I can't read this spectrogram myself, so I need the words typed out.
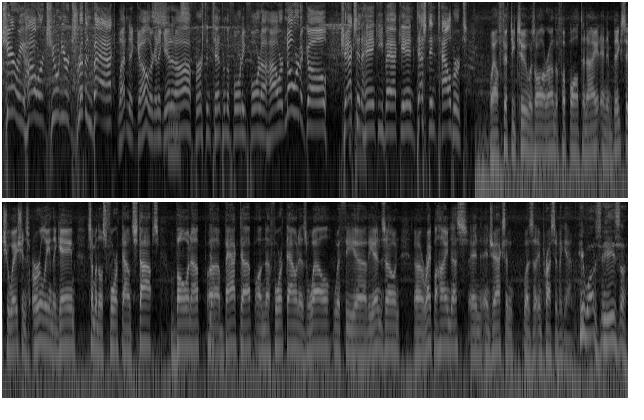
Jerry Howard Jr. driven back, letting it go. They're going to get it off. First and 10 from the 44 to Howard. Nowhere to go. Jackson Hankey back in. Destin Talbert well, 52 was all around the football tonight, and in big situations early in the game, some of those fourth down stops, Bowen up, yep. uh, backed up on the fourth down as well with the uh, the end zone uh, right behind us, and, and Jackson was impressive again. He was. He's a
